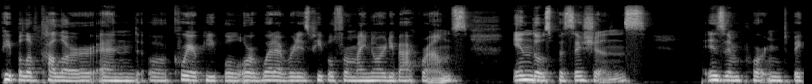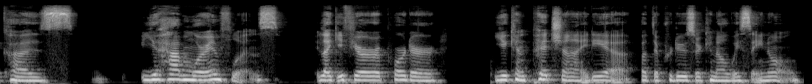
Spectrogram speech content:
people of color and or queer people or whatever it is, people from minority backgrounds in those positions is important because you have more influence. Like if you're a reporter, you can pitch an idea, but the producer can always say no.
